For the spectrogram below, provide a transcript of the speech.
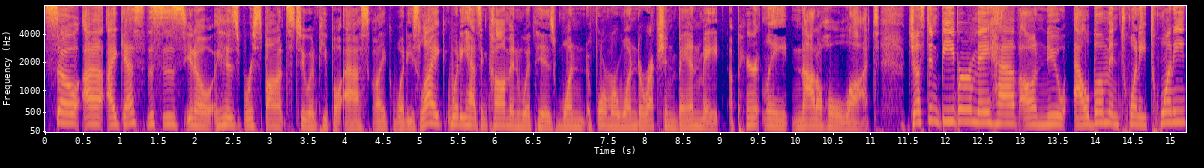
So uh, I guess this is, you know, his response to when people ask like what he's like, what he has in common with his one former One Direction bandmate. Apparently, not a whole lot. Justin Bieber may have a new album in 2020.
